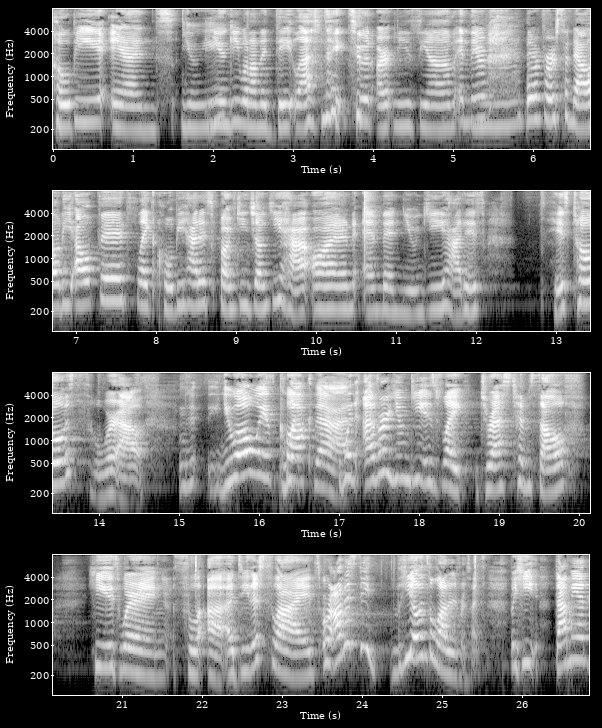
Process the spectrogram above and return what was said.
Hobie and Yoongi. Yoongi went on a date last night to an art museum and their Mm-hmm. their personality outfits, like Hobie had his funky junky hat on and then Yoongi had his his toes were out. You always clock that. Whenever Yoongi is like dressed himself, he is wearing sl- uh, Adidas slides, or honestly, he owns a lot of different slides. But he, that man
